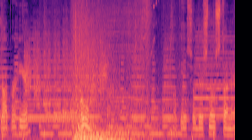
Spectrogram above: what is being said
Drop her here. Boom. Okay, so there's no stunner.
